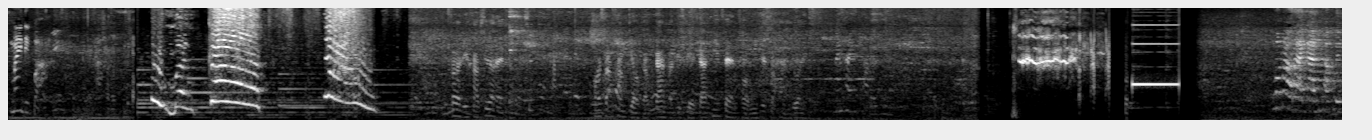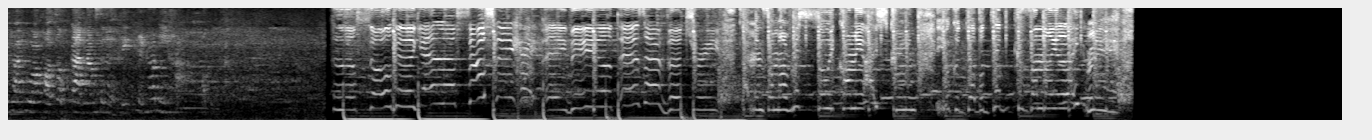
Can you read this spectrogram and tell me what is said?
ไม่ดีกว่าสวัสดีครับชื่ออะไรครับขอสามคำเกี่ยวกับการปฏิเสธการที่แฟนขอมีเพศสัมพันธ์ด้วย ไม่ให้ค่ะ พวกเรารายการพาคุยพาทัวร์ขอจบ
